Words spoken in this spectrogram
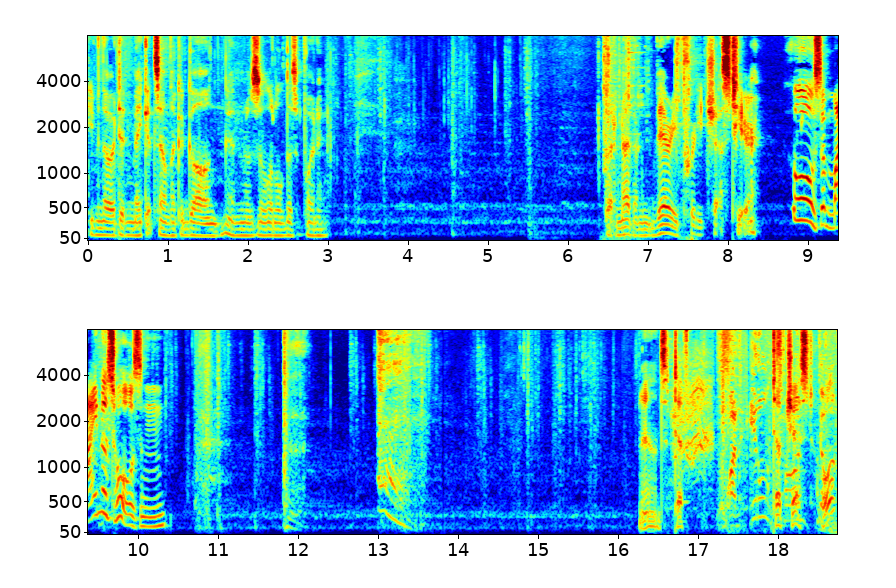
Even though it didn't make it sound like a gong and was a little disappointing. Got another very pretty chest here. Oh, some miner's hosen. It's a tough. Tough chest. Bruises.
